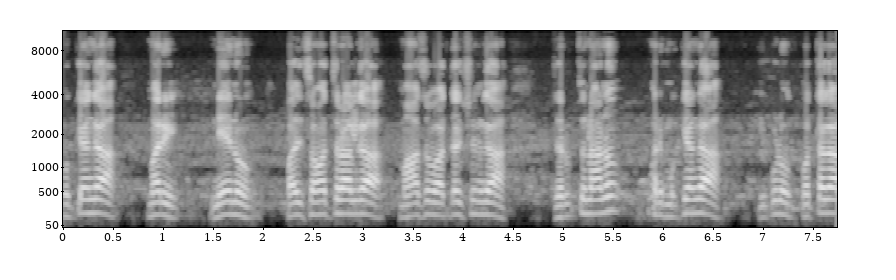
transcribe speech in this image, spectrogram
ముఖ్యంగా మరి నేను పది సంవత్సరాలుగా మహాసభ అధ్యక్షునిగా జరుపుతున్నాను. మరి ముఖ్యంగా ఇప్పుడు కొత్తగా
